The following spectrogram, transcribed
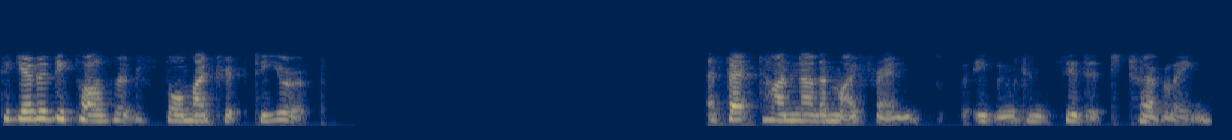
to get a deposit for my trip to Europe. At that time, none of my friends even considered traveling.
